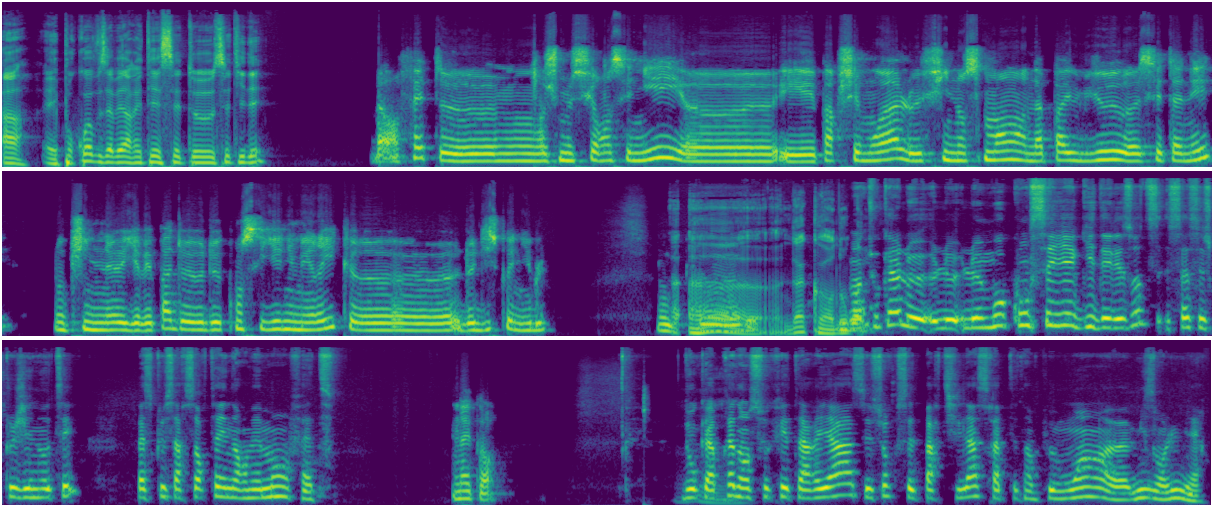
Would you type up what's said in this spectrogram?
ah. Et pourquoi vous avez arrêté cette, euh, cette idée? Bah, en fait, euh, je me suis renseignée euh, et par chez moi, le financement n'a pas eu lieu euh, cette année, donc il n'y avait pas de, de conseiller numérique euh, de disponible. Euh, Ah, d'accord. Donc, en tout cas, le, le, le mot conseiller, guider les autres, ça, c'est ce que j'ai noté parce que ça ressortait énormément, en fait. d'accord. Donc après, dans le secrétariat, c'est sûr que cette partie-là sera peut-être un peu moins euh, mise en lumière.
